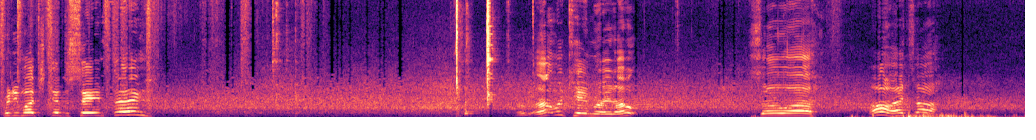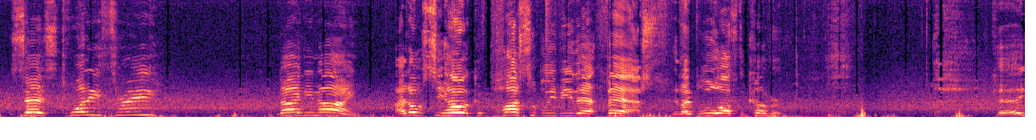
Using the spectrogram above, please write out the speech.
Pretty much did the same thing. That one came right out. So, uh, oh, that's, uh, it says 23.99. I don't see how it could possibly be that fast. And I blew off the cover. Okay.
